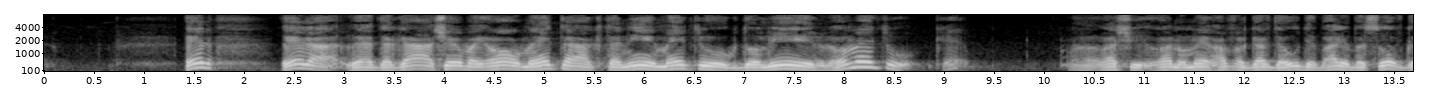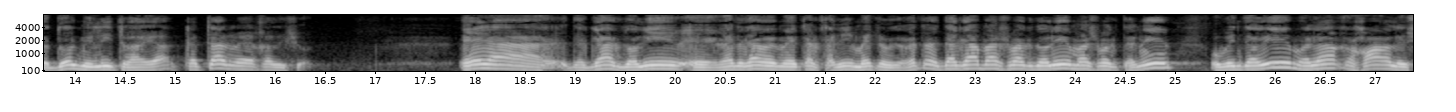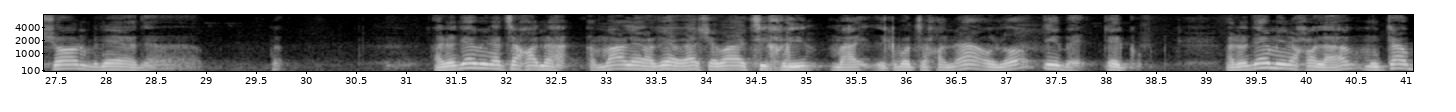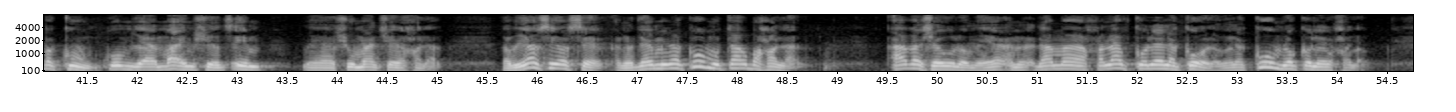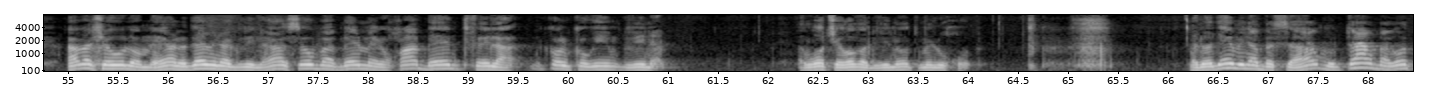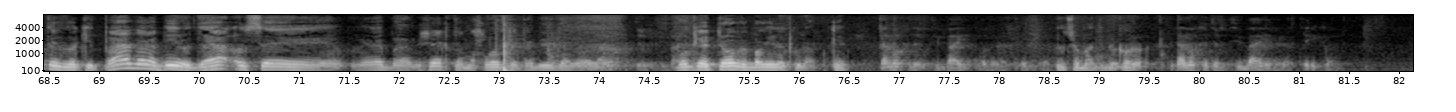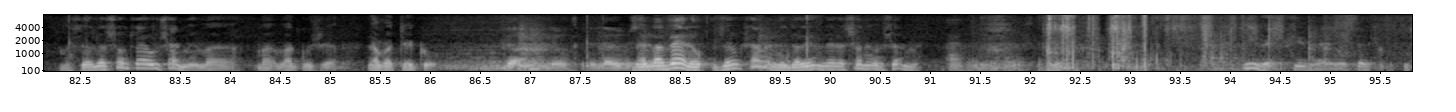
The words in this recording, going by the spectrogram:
אלא, והדגה אשר ביאור מתה, קטנים מתו, גדולים לא מתו. כן. רש"י, רן אומר, אף אגב דאוד בא לבסוף, גדול מליטראיה, קטן מערך הראשון. אלא דגה גדולים, והדגה באמת הקטנים מתו, דגה משמע גדולים, משמע קטנים, ובנדרים הלך אחר לשון בני אדם. הנודע מן הצחנה, אמר לרבי הרב שאמר ציחרין, מה, זה כמו צחנה או לא? טיבה, תיקו. הנודר מן החלב מותר בקום, קום זה המים שיוצאים מהשומן של החלב. רבי יוסי אוסר, הנודר מן הקום מותר בחלב. אבא שאול אומר, למה החלב כולל הכל, אבל הקום לא כולל חלב. אבא שאול אומר, הנודע מן הגבינה, אסור בה בין מלוכה בין תפלה. הכל קוראים גבינה. למרות שרוב הגבינות מלוכות. הנודע מן הבשר, מותר ברוטב וכיפה, ורבי יהודה עושה, נראה בהמשך את המחלוקת רבי יהודה ועולם. בוקר טוב ובריא לכולם, כן. למה כתוב ציבאי פה ולתיקו? לא שמעתי בכל... למה כתוב ציבאי ולתיקו? מה זה הלשון של הירושלמי, מה- הקושר? למה תיקו? לא, נו, זה לא זה ירושלמי. בבל, לא, זה ירושלמי, נדרים זה לשון ירושלמי. אה, זה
